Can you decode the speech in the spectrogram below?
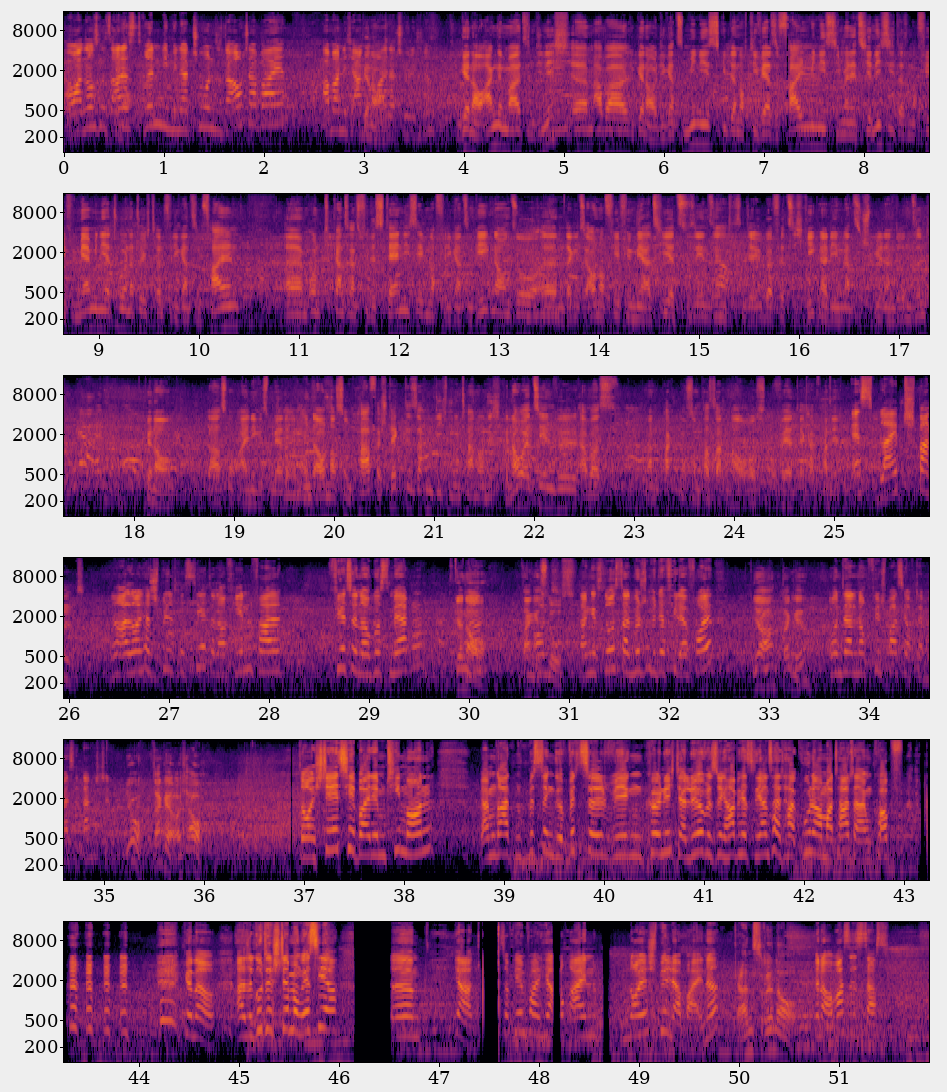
Aber ansonsten ist alles drin, die Miniaturen sind auch dabei, aber nicht angemalt Genau. natürlich. Ne? Genau, angemalt sind die nicht, ähm, aber genau, die ganzen Minis, es gibt ja noch diverse Fallen-Minis, die man jetzt hier nicht sieht, da sind noch viel, viel mehr Miniaturen natürlich drin für die ganzen Fallen ähm, und ganz, ganz viele Standys eben noch für die ganzen Gegner und so. Ähm, da gibt es ja auch noch viel, viel mehr als hier jetzt zu sehen sind. Ja. Das sind ja über 40 Gegner, die im ganzen Spiel dann drin sind. Genau, da ist noch einiges mehr drin. Und auch noch so ein paar versteckte Sachen, die ich momentan noch nicht genau erzählen will, aber es, man packt noch so ein paar Sachen aus während der Kampagne. Es bleibt spannend. Ja, also, euch das Spiel interessiert, dann auf jeden Fall 14. August merken. Genau, Ne? dann geht's Und los. Dann geht's los, dann wünschen wir dir viel Erfolg Ja, danke. und dann noch viel Spaß hier auf der Messe. Dankeschön. Jo, danke, euch auch. So, ich stehe jetzt hier bei dem Timon. Wir haben gerade ein bisschen gewitzelt wegen König der Löwen, deswegen habe ich jetzt die ganze Zeit Hakuna Matata im Kopf. genau. Also gute Stimmung ist hier. Ähm, ja, ist auf jeden Fall hier auch ein neues Spiel dabei, ne? Ganz genau. Genau, was ist das?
